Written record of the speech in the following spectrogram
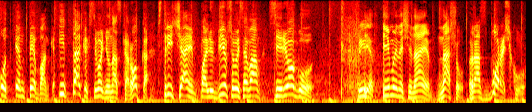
от МТ-банка. И так как сегодня у нас коробка, встречаем полюбившегося вам Серегу. Привет. И, и мы начинаем нашу разборочку.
